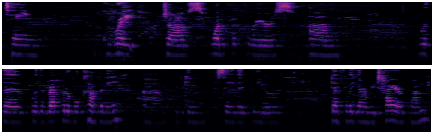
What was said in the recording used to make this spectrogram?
attain great jobs, wonderful careers um, with a with a reputable company. Um, we can say that we are definitely going to retire from.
